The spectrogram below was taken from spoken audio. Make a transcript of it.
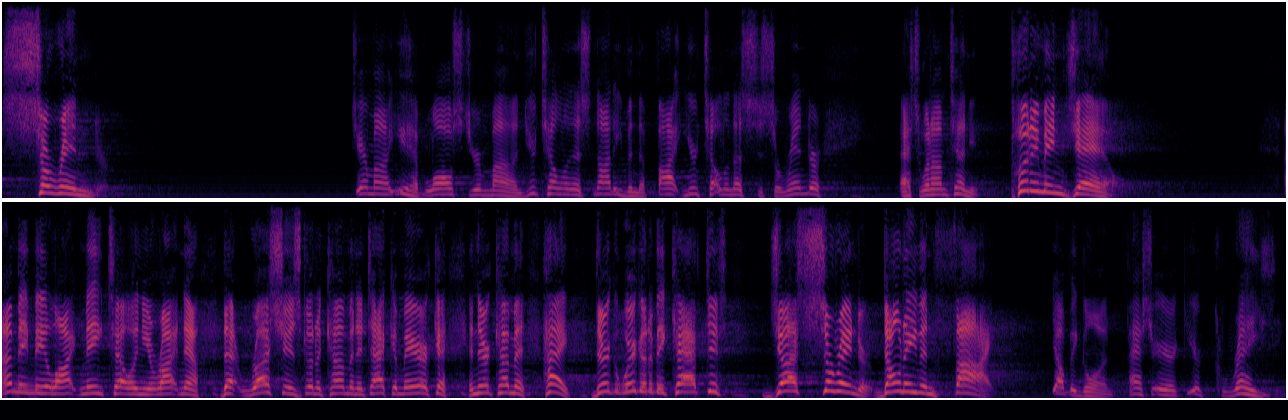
surrender. Jeremiah, you have lost your mind. You're telling us not even to fight, you're telling us to surrender. That's what I'm telling you. Put him in jail. I mean, be like me telling you right now that Russia is going to come and attack America, and they're coming, hey, they're, we're going to be captives. Just surrender. Don't even fight. Y'all be going, Pastor Eric, you're crazy.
